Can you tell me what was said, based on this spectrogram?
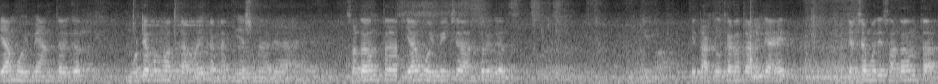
या मोहिमेअंतर्गत मोठ्या प्रमाणात कारवाई करण्यात यश मिळालेलं आहे. साधारणतः या मोहिमेच्या अंतर्गत हे दाखल करण्यात आलेले आहेत. त्याच्यामध्ये साधारणतः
